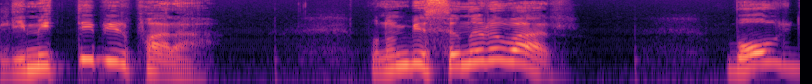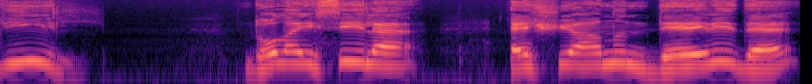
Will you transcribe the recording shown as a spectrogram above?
limitli bir para. Bunun bir sınırı var. Bol değil. Dolayısıyla eşyanın değeri de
